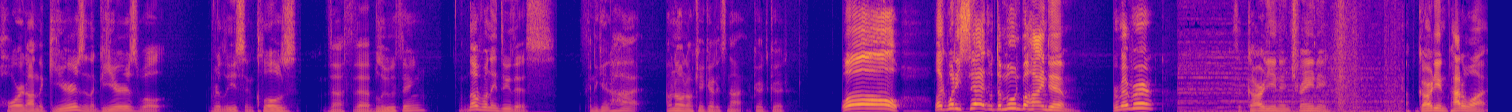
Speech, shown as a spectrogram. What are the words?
pour it on the gears, and the gears will release and close the the blue thing. I love when they do this. It's gonna get hot. Oh no, no, okay, good. It's not. Good, good. Whoa! Like what he said with the moon behind him. Remember? It's a guardian in training. A guardian Padawan.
